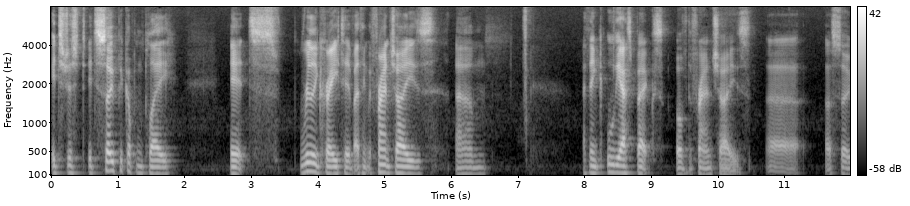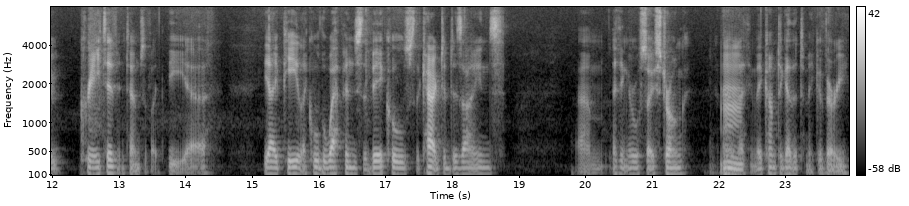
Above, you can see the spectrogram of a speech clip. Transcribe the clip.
it's just it's so pick up and play. It's really creative. I think the franchise. Um, I think all the aspects of the franchise uh, are so creative in terms of like the uh, the IP, like all the weapons, the vehicles, the character designs. Um, I think they're all so strong. And I think they come together to make a very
